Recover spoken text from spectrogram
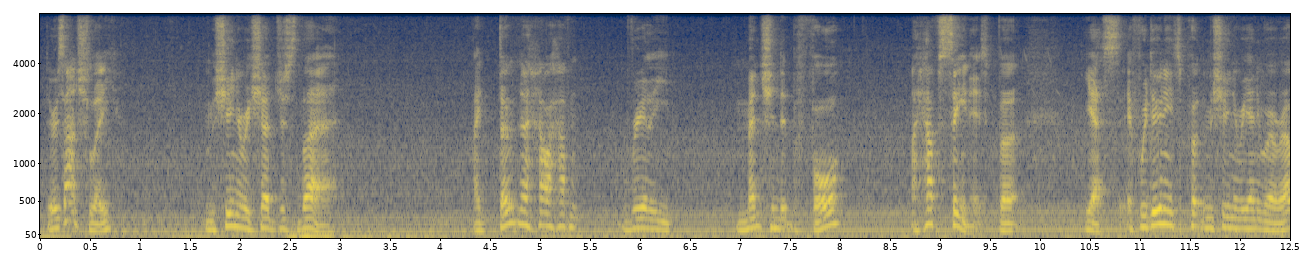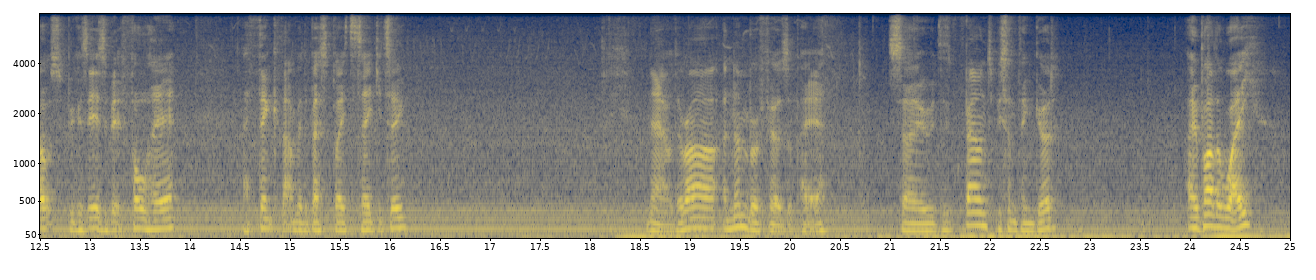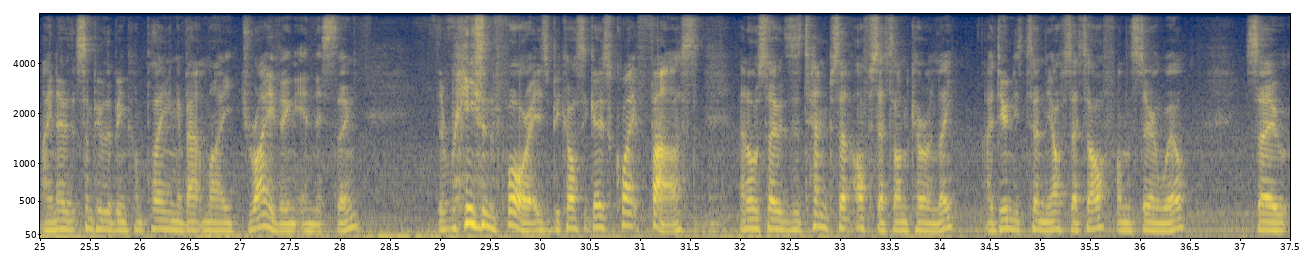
There is actually a machinery shed just there. I don't know how I haven't really mentioned it before. I have seen it, but yes, if we do need to put the machinery anywhere else, because it is a bit full here, I think that would be the best place to take it to. Now, there are a number of fields up here, so there's bound to be something good. Oh, by the way, I know that some people have been complaining about my driving in this thing. The reason for it is because it goes quite fast, and also there's a 10% offset on currently. I do need to turn the offset off on the steering wheel, so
